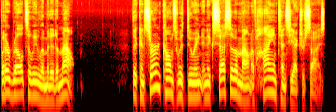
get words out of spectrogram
but a relatively limited amount. The concern comes with doing an excessive amount of high intensity exercise.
